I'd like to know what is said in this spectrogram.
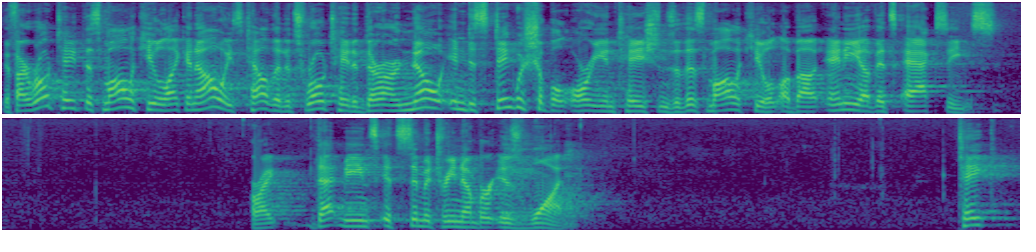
If I rotate this molecule, I can always tell that it's rotated. There are no indistinguishable orientations of this molecule about any of its axes. All right, that means its symmetry number is 1. Take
